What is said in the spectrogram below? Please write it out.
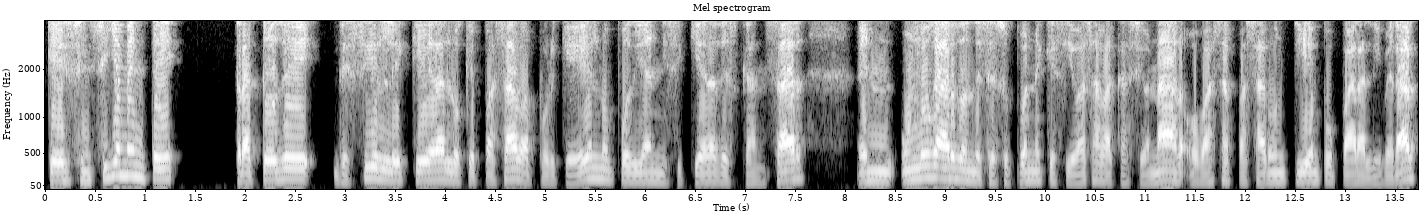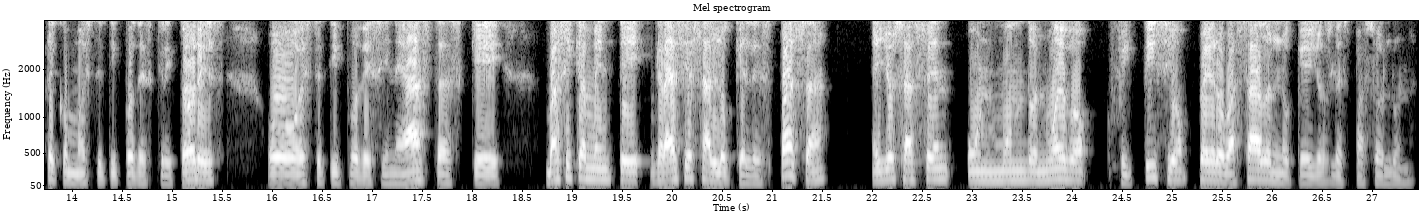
que sencillamente trató de decirle qué era lo que pasaba, porque él no podía ni siquiera descansar en un lugar donde se supone que si vas a vacacionar o vas a pasar un tiempo para liberarte como este tipo de escritores o este tipo de cineastas que básicamente gracias a lo que les pasa ellos hacen un mundo nuevo, ficticio, pero basado en lo que ellos les pasó, Luna.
